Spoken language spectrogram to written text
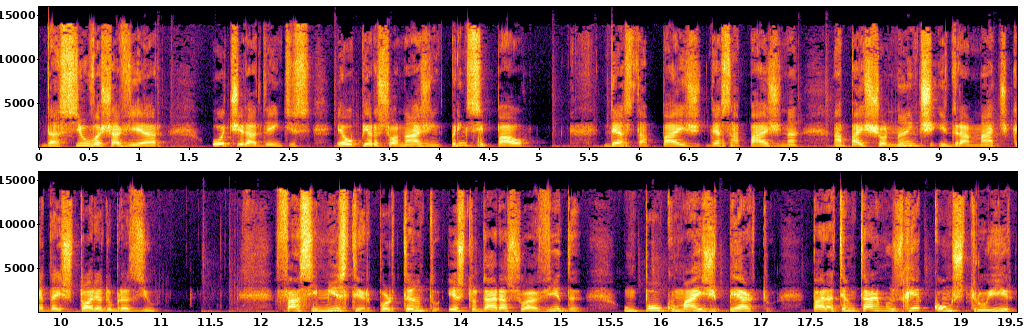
da Silva Xavier, o Tiradentes, é o personagem principal desta pag dessa página apaixonante e dramática da história do Brasil. Faça mister, portanto, estudar a sua vida um pouco mais de perto para tentarmos reconstruir,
